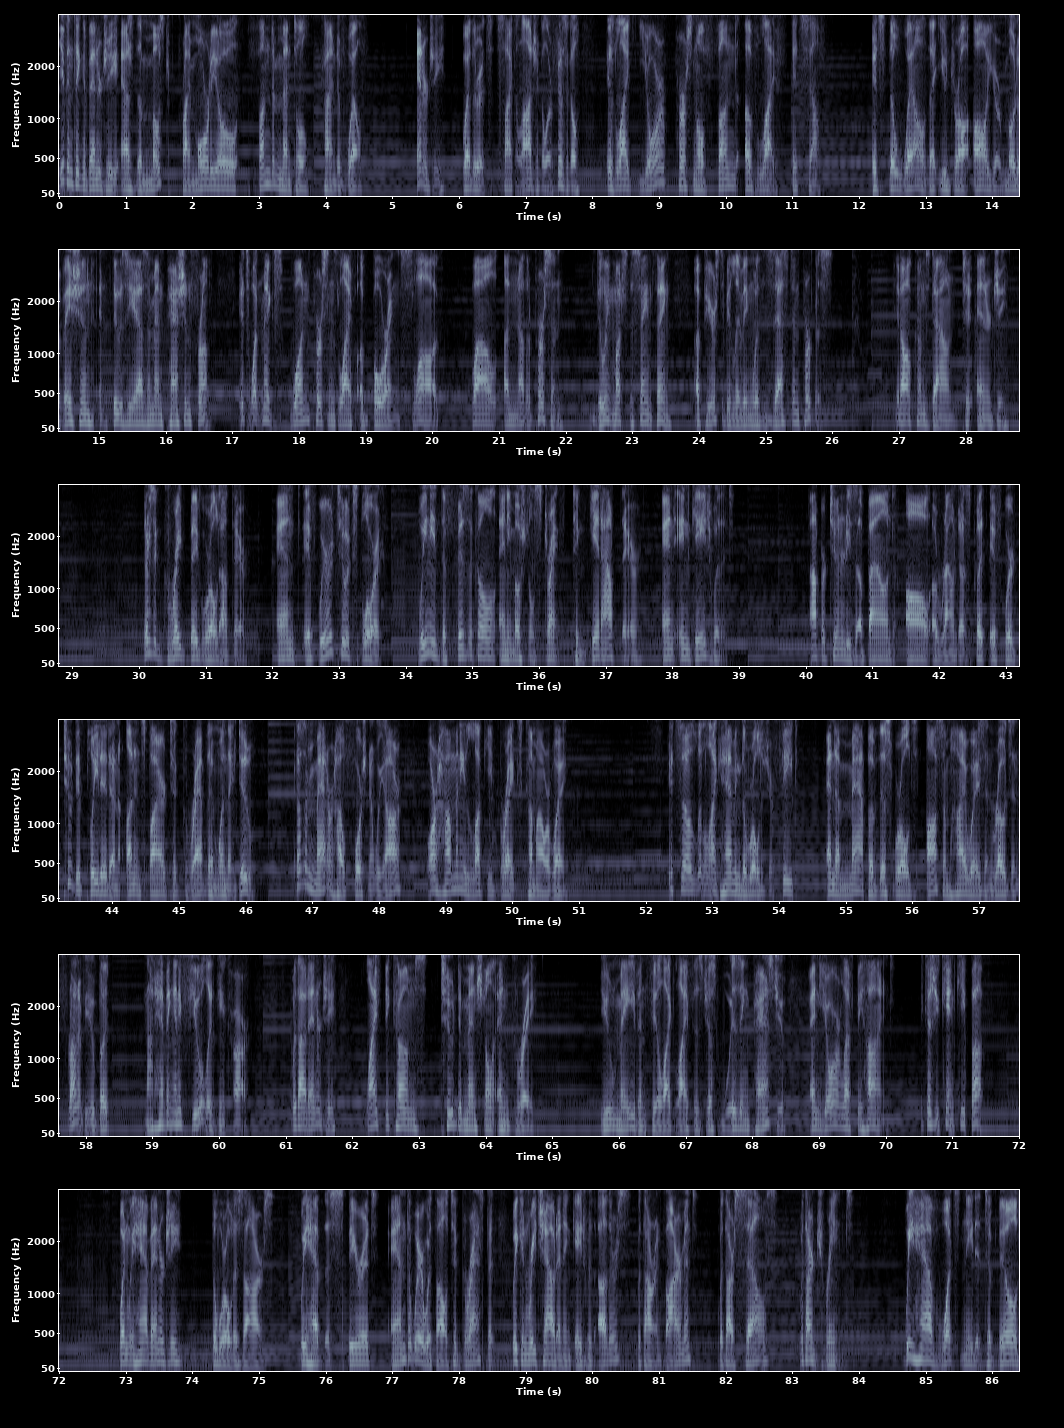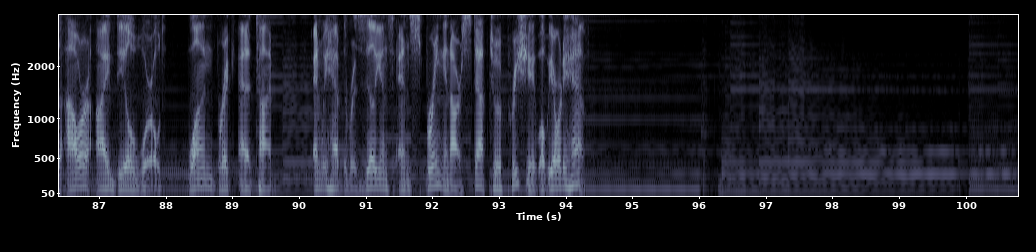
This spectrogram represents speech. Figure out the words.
You can think of energy as the most primordial, fundamental kind of wealth. Energy, whether it's psychological or physical, is like your personal fund of life itself. It's the well that you draw all your motivation, enthusiasm, and passion from. It's what makes one person's life a boring slog, while another person, doing much the same thing, appears to be living with zest and purpose. It all comes down to energy. There's a great big world out there, and if we're to explore it, we need the physical and emotional strength to get out there and engage with it. Opportunities abound all around us, but if we're too depleted and uninspired to grab them when they do, it doesn't matter how fortunate we are or how many lucky breaks come our way. It's a little like having the world at your feet and a map of this world's awesome highways and roads in front of you, but not having any fuel in your car. Without energy, life becomes two dimensional and gray. You may even feel like life is just whizzing past you and you're left behind because you can't keep up. When we have energy, the world is ours. We have the spirit and the wherewithal to grasp it. We can reach out and engage with others, with our environment, with ourselves, with our dreams. We have what's needed to build our ideal world, one brick at a time. And we have the resilience and spring in our step to appreciate what we already have.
